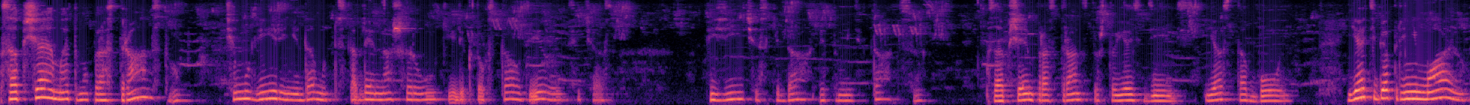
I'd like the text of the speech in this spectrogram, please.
сообщаем этому пространству, чем увереннее да, мы представляем наши руки, или кто встал, делает сейчас – физически, да, эту медитацию. Сообщаем пространству, что я здесь, я с тобой. Я тебя принимаю,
